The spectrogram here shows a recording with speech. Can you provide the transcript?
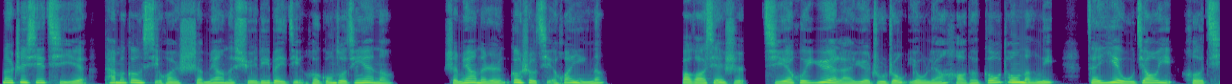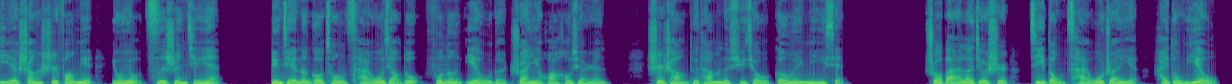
那这些企业他们更喜欢什么样的学历背景和工作经验呢？什么样的人更受企业欢迎呢？报告显示，企业会越来越注重有良好的沟通能力，在业务交易和企业上市方面拥有资深经验，并且能够从财务角度赋能业务的专业化候选人，市场对他们的需求更为明显。说白了就是既懂财务专业，还懂业务，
